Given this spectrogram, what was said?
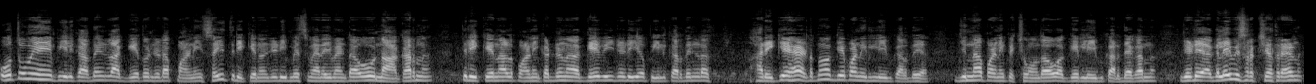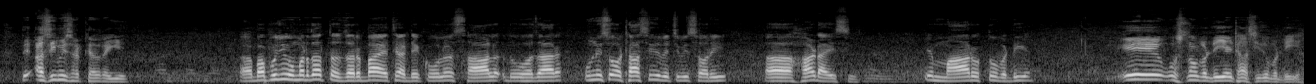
ਉਹ ਤੋਂ ਵੀ ਇਹ ਅਪੀਲ ਕਰਦੇ ਹਾਂ, ਜਿਹੜਾ ਅੱਗੇ ਤੋਂ ਜਿਹੜਾ ਪਾਣੀ ਸਹੀ ਤਰੀਕੇ ਨਾਲ ਜਿਹੜੀ ਮਿਸਮੈਨੇਜਮੈਂਟ ਆ, ਉਹ ਨਾ ਕਰਨ, ਤਰੀਕੇ ਨਾਲ ਪਾਣੀ ਕੱਢਣ, ਅੱਗੇ ਵੀ ਜਿਹੜੀ ਅਪੀਲ ਕਰਦੇ ਜਿਹੜਾ ਹਰੀਕੇ ਹੈਡ ਤੋਂ ਅੱਗੇ ਪਾਣੀ ਰਿਲੀਵ ਕਰਦੇ ਆ, ਜਿੰਨਾ ਪਾਣੀ ਪਿੱਛੋਂ ਆਉਂਦਾ, ਉਹ ਅੱਗੇ ਰਿਲੀਵ ਕਰਦਿਆ ਕਰਨ, ਜਿਹੜੇ ਅਗਲੇ ਵੀ ਸੁਰੱਖਿਅਤ ਰਹਿਣ ਤੇ ਅਸੀਂ ਵੀ ਸੁਰੱਖਿਅਤ ਰਹੀਏ। ਬਾਪੂ ਜੀ, ਉਮਰ ਦਾ ਤਜਰਬਾ ਹੈ ਤੁਹਾਡੇ ਕੋਲ ਸਾਲ 2000 1988 ਦੇ ਵਿੱਚ ਵੀ ਸੌਰੀ ਹੜ ਆਈ ਸੀ। ਇਹ ਮਾਰ ਉਤੋਂ ਵੱਡੀ ਹੈ? ਇਹ ਉਸ ਤੋਂ ਵੱਡੀ ਹੈ 88 ਤੋਂ ਵੱਡੀ ਹੈ।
